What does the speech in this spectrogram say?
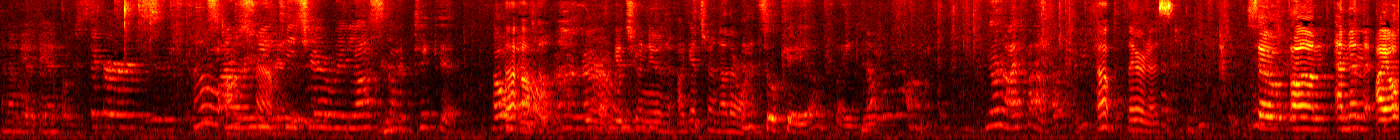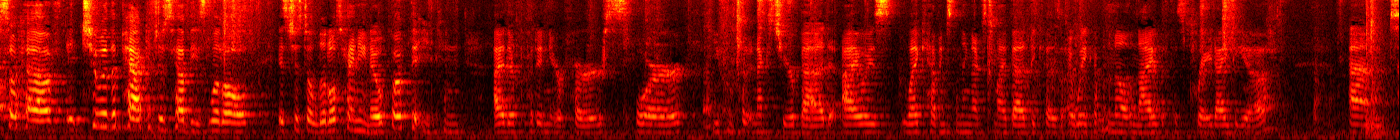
and then we have banned book stickers. Oh, Sorry, awesome. teacher, we lost our ticket. Oh, Uh-oh. no, here, I'll get you a new, I'll get you another one. That's okay, I'll find No, it. no, no. No, no, no, I found. Oh, there it is. So, um, and then I also have, two of the packages have these little, it's just a little tiny notebook that you can either put in your purse or you can put it next to your bed. I always like having something next to my bed because I wake up in the middle of the night with this great idea. And,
